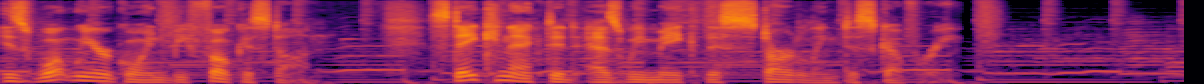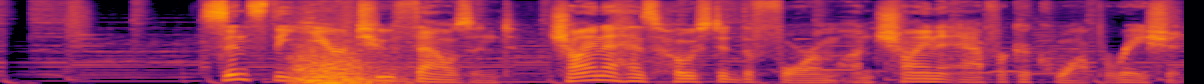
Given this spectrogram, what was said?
is what we are going to be focused on. Stay connected as we make this startling discovery. Since the year 2000, China has hosted the Forum on China-Africa Cooperation,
